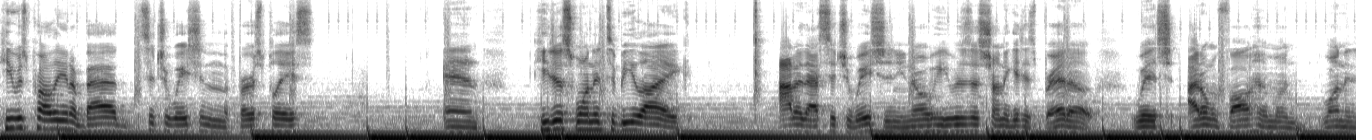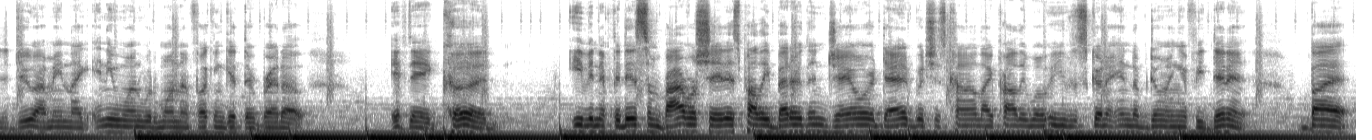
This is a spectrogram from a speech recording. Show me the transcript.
he was probably in a bad situation in the first place and he just wanted to be like out of that situation you know he was just trying to get his bread up which i don't fault him on wanting to do. I mean like anyone would want to fucking get their bread up if they could. Even if it is some viral shit it's probably better than jail or dead which is kind of like probably what he was gonna end up doing if he didn't. But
